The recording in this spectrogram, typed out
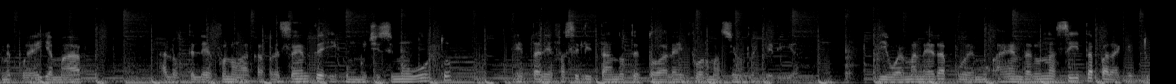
me puedes llamar a los teléfonos acá presentes y con muchísimo gusto estaré facilitándote toda la información requerida. De igual manera podemos agendar una cita para que tú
